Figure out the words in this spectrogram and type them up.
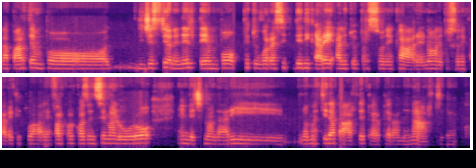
La parte un po' di gestione del tempo che tu vorresti dedicare alle tue persone care, no? Alle persone care che tu hai, a fare qualcosa insieme a loro e invece magari lo metti da parte per, per allenarti. Ecco.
